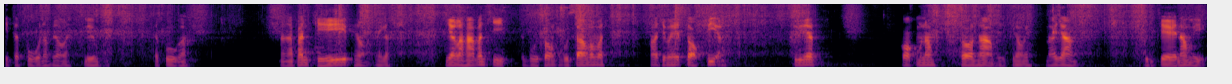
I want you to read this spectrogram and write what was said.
มีตะปูนะพี่น้องเอ้ยลืมตะปูก็หาพันกีบพี่น้องนี่ก็อย่างละหาพันกีบตะปูซองตะปูซาวมามาเอาจะไม่ให้ตอกเตียงคือเนี่ยกอกมานำต่อน้ำอีกพี่น้องเอ้ยหลายอย่าง กุญแจน้ำอีก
